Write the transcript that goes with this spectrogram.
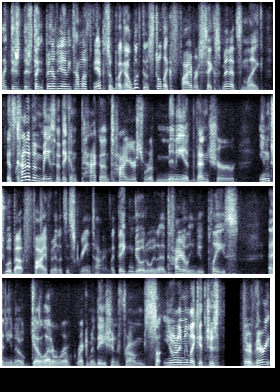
like there's there's like barely any time left in the episode. But like i looked there's still like five or six minutes. And like it's kind of amazing that they can pack an entire sort of mini adventure into about five minutes of screen time. Like they can go to an entirely new place and you know get a letter of recommendation from some, you know what i mean? Like it's Mhm. just they're very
